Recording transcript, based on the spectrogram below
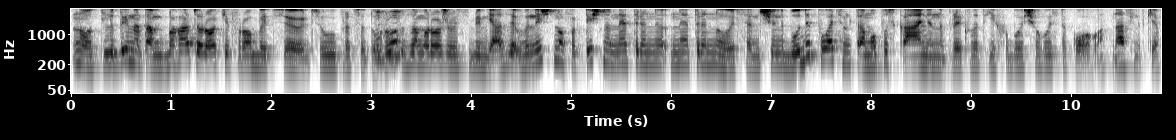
ну от людина там багато років робить е, цю процедуру, Мгм. заморожує собі м'язи, вони ж ну фактично не трену, не тренуються. Чи не буде потім там опускання, наприклад, їх або чогось такого, наслідків?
